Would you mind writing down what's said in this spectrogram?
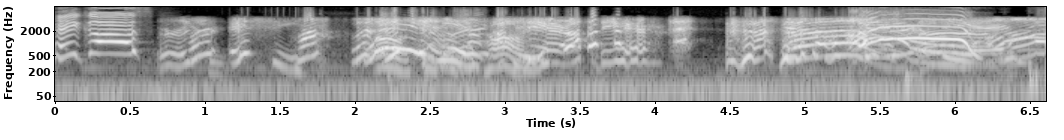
Hey guys. Where is she? Huh? Where oh, is she? Up there. Up there. up there. Oh, oh,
